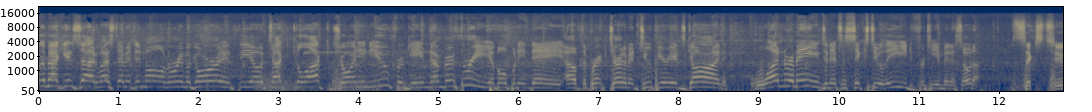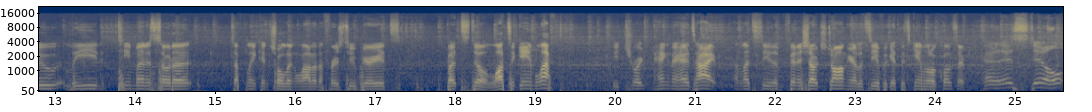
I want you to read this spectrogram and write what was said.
Welcome back inside West Edmonton Mall. Rory McGoran and Theo Tutkaluk joining you for game number three of opening day of the Brick Tournament. Two periods gone, one remains, and it's a 6-2 lead for Team Minnesota. 6-2 lead. Team Minnesota definitely controlling a lot of the first two periods, but still lots of game left. Detroit hanging their heads high, and let's see them finish out strong here. Let's see if we get this game a little closer. And it is still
